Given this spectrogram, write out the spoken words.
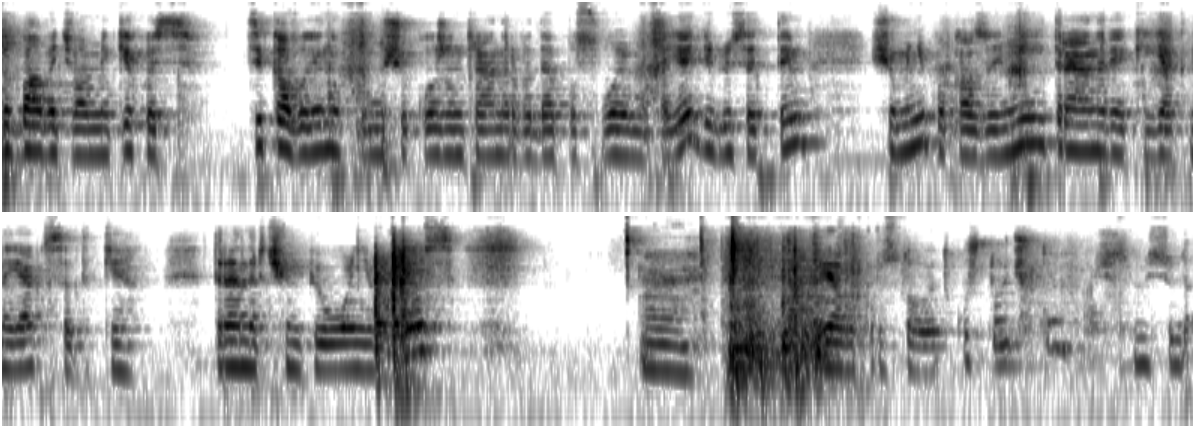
додавить вам якихось цікавинок, тому що кожен тренер веде по-своєму. А я ділюся тим, що мені показує мій тренер, який як не як все-таки тренер чемпіонів. Плюс Е, я використовую таку штучку. Зараз ми сюди.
